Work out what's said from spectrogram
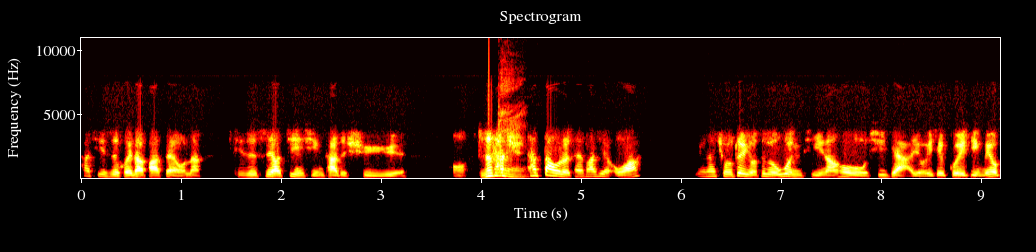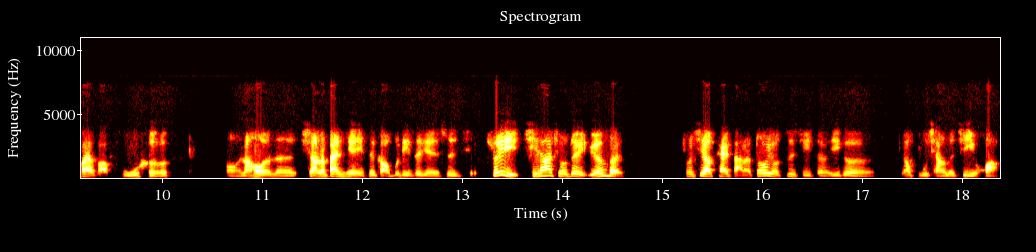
他其实回到巴塞罗那，其实是要进行他的续约，哦，只是他他到了才发现，哇，原来球队有这个问题，然后西甲有一些规定没有办法符合，哦，然后呢想了半天也是搞不定这件事情，所以其他球队原本球季要开打了，都有自己的一个要补强的计划，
